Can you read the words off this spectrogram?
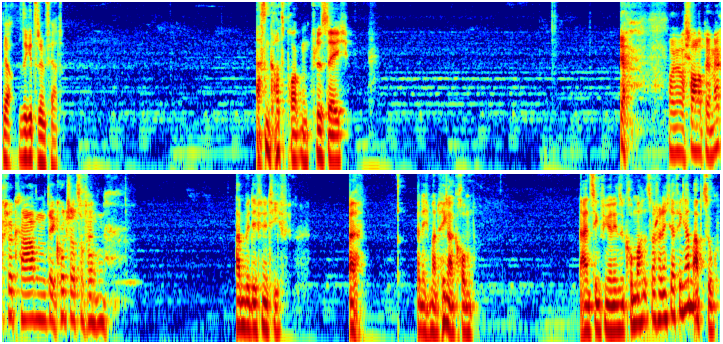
Ja, sie geht zu dem Pferd. Das ist ein Kotzbrocken, flüstere ich. Ja, wollen wir mal schauen, ob wir mehr Glück haben, den Kutscher zu finden. Haben wir definitiv. Äh, wenn ich meinen Finger krumm. Der einzige Finger, den sie krumm macht, ist wahrscheinlich der Finger im Abzug.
